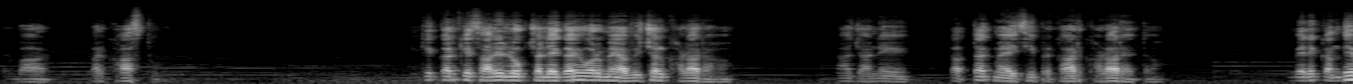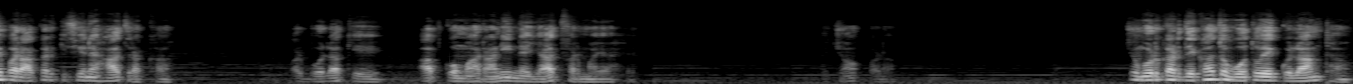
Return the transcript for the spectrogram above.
दरबार बर्खास्त हुआ। एक करके सारे लोग चले गए और मैं अविचल खड़ा रहा। ना जाने कब तक मैं इसी प्रकार खड़ा रहता। मेरे कंधे पर आकर किसी ने हाथ रखा और बोला कि आपको महारानी ने याद फरमाया है। मैं चौंक पड़ा। जो मुड़कर देखा तो वो तो एक गुलाम था।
